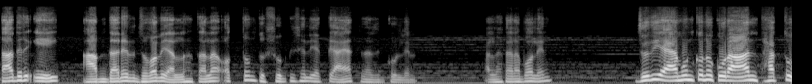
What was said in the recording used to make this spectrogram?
তাদের এই আবদারের জবাবে আল্লাহ তালা অত্যন্ত শক্তিশালী একটি আয়াত নাজিল করলেন। আল্লাহ তালা বলেন, যদি এমন কোনো কোরআন থাকতো,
